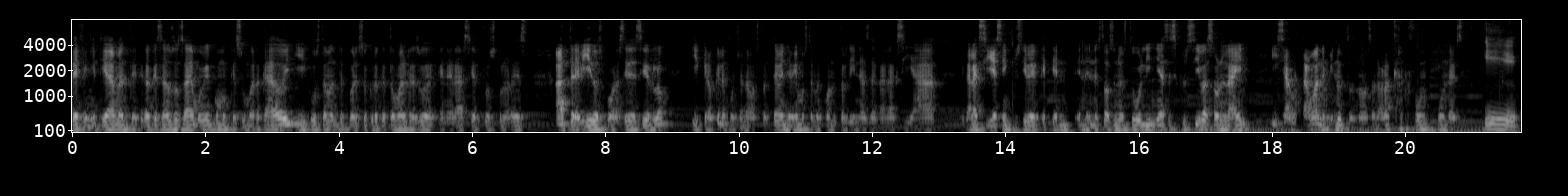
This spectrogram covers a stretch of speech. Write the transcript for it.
Definitivamente, creo que Samsung sabe muy bien como que su mercado y, y, justamente por eso creo que toma el riesgo de generar ciertos colores atrevidos, por así decirlo, y creo que le funciona bastante bien. Ya vimos también con otras líneas de Galaxy A, Galaxy S inclusive que tienen, en, Estados Unidos tuvo líneas exclusivas online y se agotaban en minutos, ¿no? O la verdad creo que fue un, fue un éxito. Y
